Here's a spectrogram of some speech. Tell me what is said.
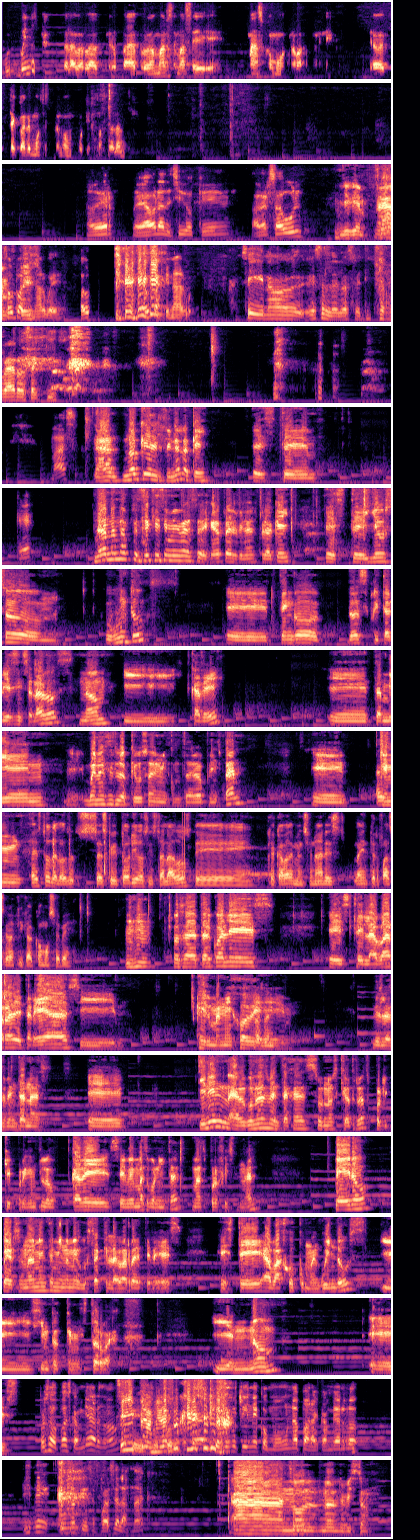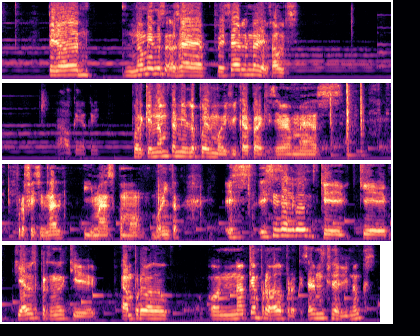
Windows me gusta, la verdad, pero para programar se me hace más cómodo trabajar. Ya te aclaremos este tema un poquito más adelante. A ver, eh, ahora decido que. A ver, Saúl. Llegué. No, ah, Saúl pues... al final, güey. Saúl, al final, güey. Sí, no, es el de los fetiches raros aquí. ¿Más? Ah, no, que el final, ok. Este. ¿Qué? No, no, no, pensé que sí me ibas a dejar para el final, pero ok. Este, yo uso um, Ubuntu. Eh, tengo dos escritorios instalados, NOM y KDE. Eh, también, eh, bueno, eso es lo que uso en mi computador principal. Eh, esto de los escritorios instalados de, que acaba de mencionar es la interfaz gráfica, cómo se ve. O sea, tal cual es este, la barra de tareas y el manejo de, de las ventanas. Eh, tienen algunas ventajas unos que otros, porque por ejemplo, KDE se ve más bonita, más profesional, pero personalmente a mí no me gusta que la barra de tareas esté abajo como en Windows y siento que me estorba. Y en NOM es... Por eso lo puedes cambiar, ¿no? Sí, pero me da flojera hacerlo. Eso tiene como una para cambiarlo. Tiene uno que se parece a la Mac. Ah, no, no lo he visto. Pero no me gusta, o sea, pues estoy hablando de fouls. Ah, ok, ok. Porque NOM también lo puedes modificar para que se vea más profesional y más como bonito. Es, ese es algo que, que, que a las personas que han probado, o no que han probado, pero que saben mucho de Linux,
